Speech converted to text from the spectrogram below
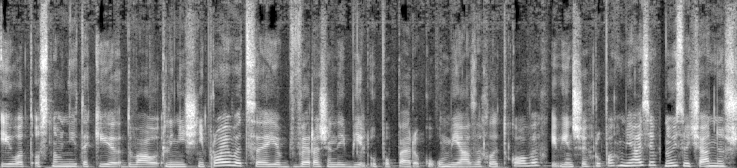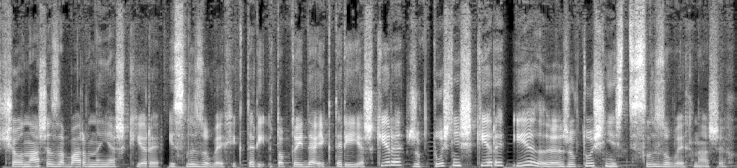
і от основні такі два клінічні прояви це є виражений біль у попереку у м'язах литкових і в інших групах м'язів. Ну і звичайно, що наше забарвлення шкіри і слизових іктерій, тобто йде іктерія шкіри, жовтушність шкіри і е, жовтушність слизових наших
